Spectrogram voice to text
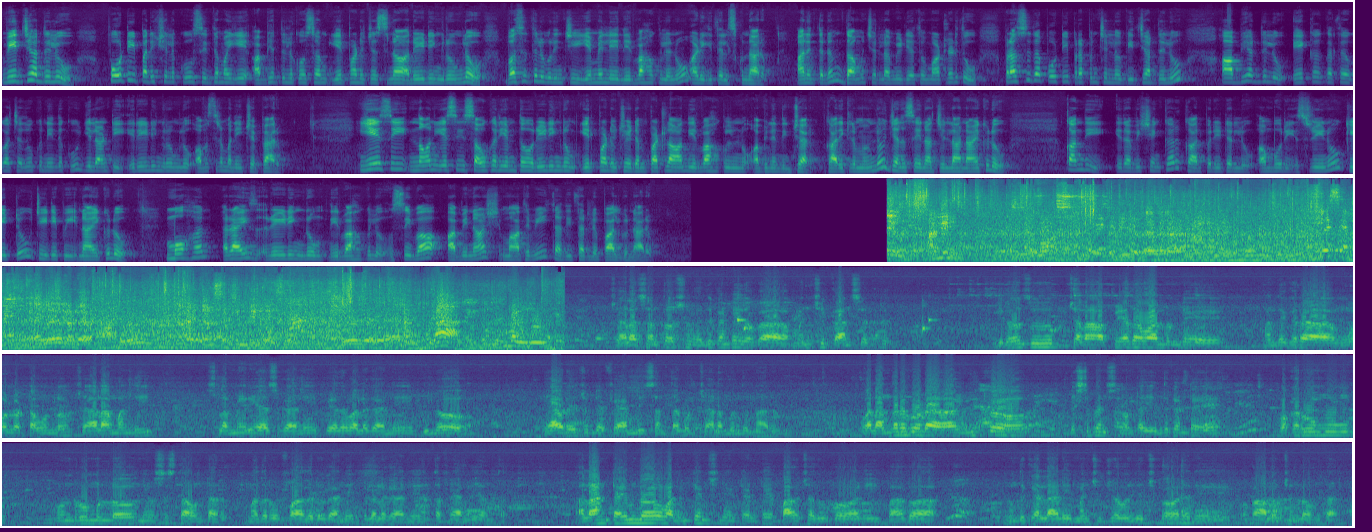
విద్యార్థులు పోటీ పరీక్షలకు సిద్ధమయ్యే అభ్యర్థుల కోసం ఏర్పాటు చేసిన రీడింగ్ రూమ్లో వసతుల గురించి ఎమ్మెల్యే నిర్వాహకులను అడిగి తెలుసుకున్నారు. అనంతరం దాముచర్ల మీడియాతో మాట్లాడుతూ ప్రస్తుత పోటీ ప్రపంచంలో విద్యార్థులు అభ్యర్థులు ఏకాగ్రతగా చదువుకునేందుకు ఇలాంటి రీడింగ్ రూమ్లు అవసరమని చెప్పారు. ఏసీ నాన్ ఏసీ సౌకర్యంతో రీడింగ్ రూమ్ ఏర్పాటు చేయడం పట్ల నిర్వాహకులను అభినందించారు. కార్యక్రమంలో జనసేన జిల్లా నాయకుడు కంది రవిశంకర్ కార్పొరేటర్లు అంబూరి శ్రీను కిట్టు టీడీపీ నాయకుడు మోహన్ రైజ్ రీడింగ్ రూమ్ నిర్వాహకులు శివ అవినాష్ మాధవి తదితరులు పాల్గొన్నారు. చాలా సంతోషం. ఎందుకంటే ఇది ఒక మంచి కాన్సెప్ట్. ఈరోజు చాలా పేదవాళ్ళు ఉండే మన దగ్గర ఒంగోలు టౌన్లో చాలామంది స్లమ్ ఏరియాస్ కానీ పేదవాళ్ళు కానీ బిలో యావరేజ్ ఉండే ఫ్యామిలీస్ అంతా కూడా చాలామంది ఉన్నారు. వాళ్ళందరూ కూడా ఇంట్లో డిస్టర్బెన్స్లు ఉంటాయి. ఎందుకంటే ఒక రూము రెండు రూముల్లో నివసిస్తూ ఉంటారు. మదరు ఫాదరు కానీ పిల్లలు కానీ అంత ఫ్యామిలీ అంతా. అలాంటి టైంలో వాళ్ళ ఇంటెన్షన్ ఏంటంటే బాగా చదువుకోవాలి బాగా ముందుకెళ్ళాలి మంచి ఉద్యోగం తెచ్చుకోవాలని ఒక ఆలోచనలో ఉంటారు.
